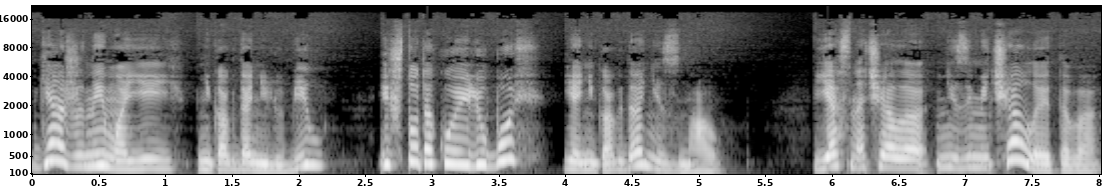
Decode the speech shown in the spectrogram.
Я жены моей никогда не любил, и что такое любовь, я никогда не знал. Я сначала не замечала этого,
